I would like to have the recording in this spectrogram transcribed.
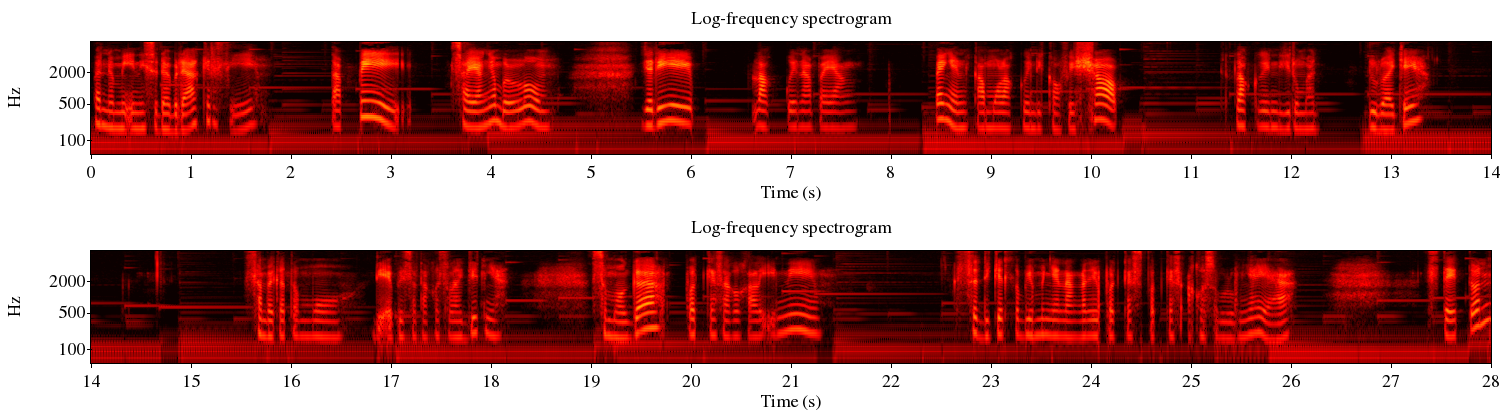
pandemi ini sudah berakhir sih tapi sayangnya belum. Jadi lakuin apa yang pengen kamu lakuin di coffee shop, lakuin di rumah dulu aja ya. Sampai ketemu di episode aku selanjutnya. Semoga podcast aku kali ini sedikit lebih menyenangkan dari podcast-podcast aku sebelumnya ya. Stay tune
